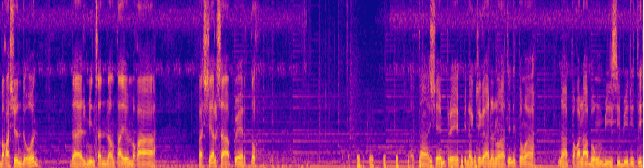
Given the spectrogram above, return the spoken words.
bakasyon doon dahil minsan lang tayo makapasyal sa Puerto. At ah, syempre, pinagtyagaan na lang natin itong ah, napakalabong visibility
